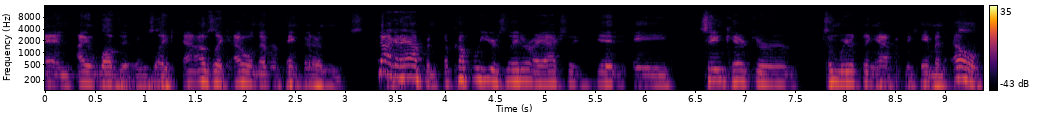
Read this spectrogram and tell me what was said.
And I loved it. It was like, I was like, I will never paint better than this. Not going to happen. A couple years later, I actually did a same character. Some weird thing happened, became an elf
